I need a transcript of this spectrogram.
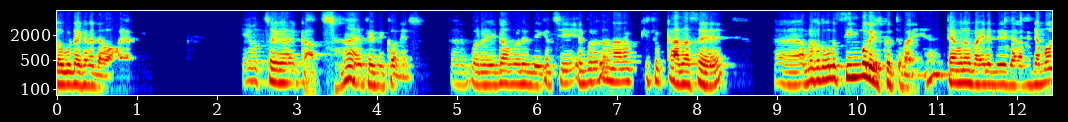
লঘুটা এখানে দেওয়া হয় আর কি এই হচ্ছে কাজ হ্যাঁ ফেভিকনের। তারপরে এটা আমরা দেখেছি, এরপরে আরও কিছু কাজ আছে। আমরা কতগুলো সিম্বল ইউজ করতে পারি হ্যাঁ? টেবলের বাইরে দিয়ে যেমন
